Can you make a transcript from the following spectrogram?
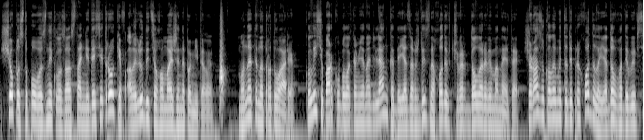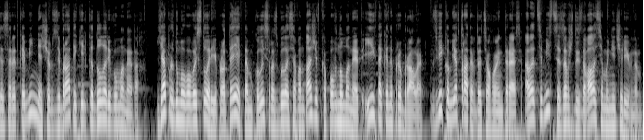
Що поступово зникло за останні 10 років, але люди цього майже не помітили. Монети на тротуарі. Колись у парку була кам'яна ділянка, де я завжди знаходив чвертьдоларові монети. Щоразу, коли ми туди приходили, я довго дивився серед каміння, щоб зібрати кілька доларів у монетах. Я придумував історії про те, як там колись розбилася вантажівка повно монет, і їх так і не прибрали. З віком я втратив до цього інтерес, але це місце завжди здавалося мені чарівним.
